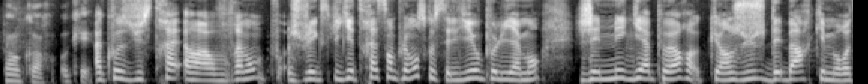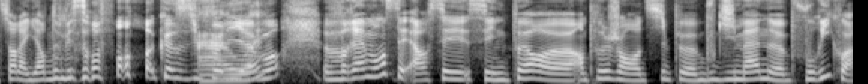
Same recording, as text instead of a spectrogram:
Pas encore, ok. À cause du stress. Alors vraiment, je vais expliquer très simplement parce que c'est lié au polyamour. J'ai méga peur qu'un juge débarque et me retire la garde de mes enfants à cause du Ah ouais? polyamour. Vraiment, c'est alors c'est une peur euh, un peu genre type euh, boogeyman euh, pourri quoi.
